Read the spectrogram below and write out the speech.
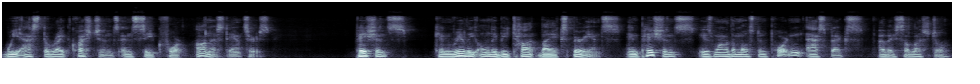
we ask the right questions and seek for honest answers. Patience can really only be taught by experience, and patience is one of the most important aspects of a celestial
